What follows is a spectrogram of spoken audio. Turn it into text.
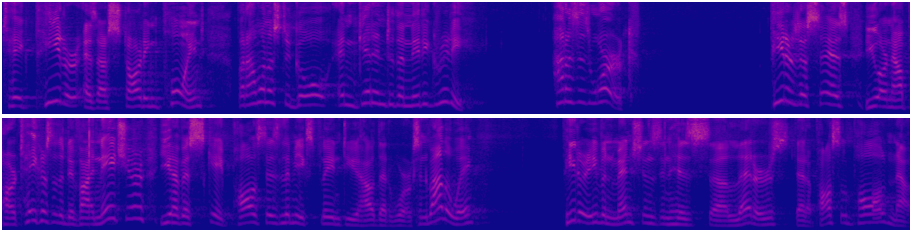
take Peter as our starting point, but I want us to go and get into the nitty gritty. How does this work? Peter just says, You are now partakers of the divine nature. You have escaped. Paul says, Let me explain to you how that works. And by the way, Peter even mentions in his uh, letters that Apostle Paul, now,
